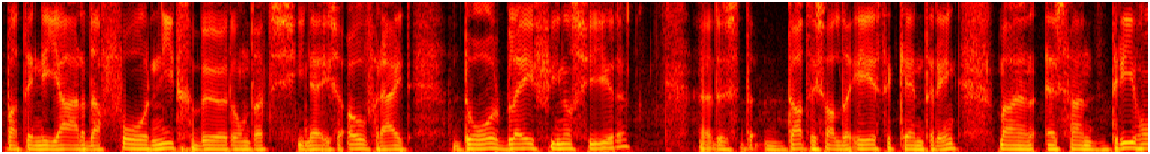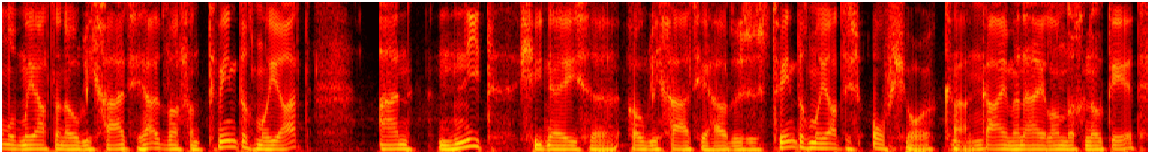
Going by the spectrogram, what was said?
Wat in de jaren daarvoor niet gebeurde omdat de Chinese overheid door bleef financieren. Uh, dus dat is al de eerste kentering. Maar er staan 300 miljard aan obligaties uit, waarvan 20 miljard aan niet-Chinese obligatiehouders. Dus 20 miljard is offshore, mm Cayman-eilanden genoteerd.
